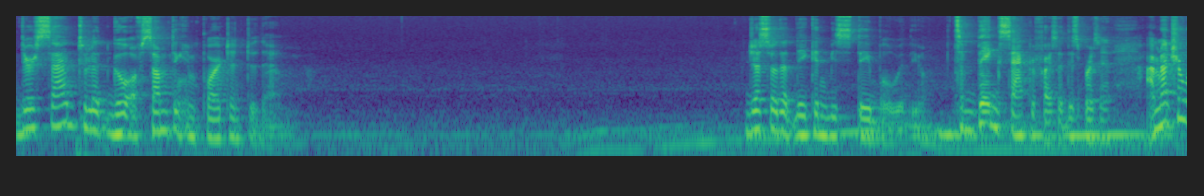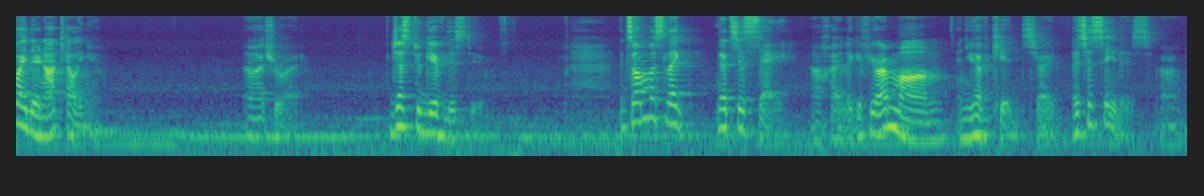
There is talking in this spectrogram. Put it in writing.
they're sad to let go of something important to them. Just so that they can be stable with you. It's a big sacrifice that this person. I'm not sure why they're not telling you. I'm not sure why. Just to give this to you. It's almost like, let's just say, okay, like if you're a mom and you have kids, right? Let's just say this. Um,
